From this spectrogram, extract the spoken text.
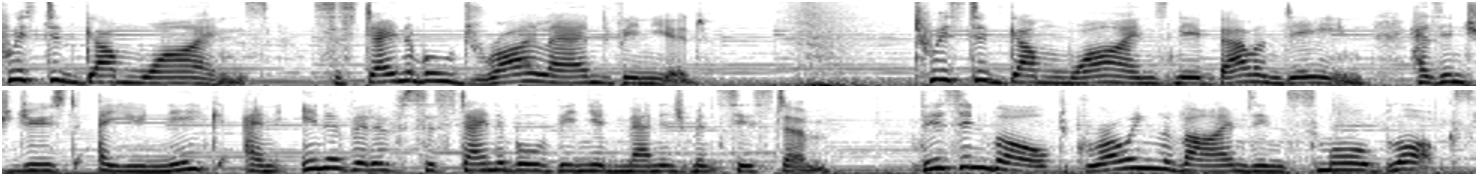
Twisted Gum Wines, sustainable dry land vineyard. Twisted Gum Wines near Ballandean has introduced a unique and innovative sustainable vineyard management system. This involved growing the vines in small blocks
